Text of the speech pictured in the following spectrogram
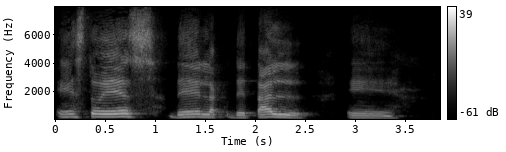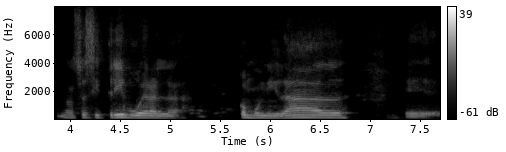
Esto es de, la, de tal, eh, no sé si tribu era la comunidad, eh,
